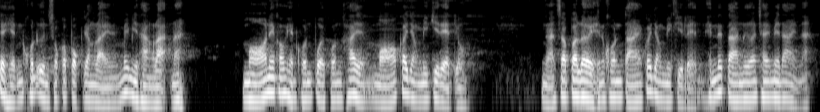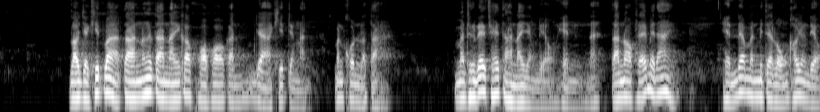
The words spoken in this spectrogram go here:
จะเห็นคนอื่นสกปรกอย่างไร ไม่มีทางละนะ หมอเนี่ยเขาเห็นคนป่วยคนไข้ หมอก็ยังมีกิเลสอยู่นะสัปเลยเห็นคนตายก็ยังมีกิเลส เห็นด้วยตาเนื้อใช้ไม่ได้นะ เราจะคิดว่าตาเนื้อตาไหนก็พอๆกัน อย่าคิดอย่างนั้น มันคนละตา มันถึงได้ใช้ตาในอย่างเดียว เห็นนะ ตานอกใช้ไม่ได้ เห็นแล้วมันมีแต่หลงเขาอย่างเดียว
